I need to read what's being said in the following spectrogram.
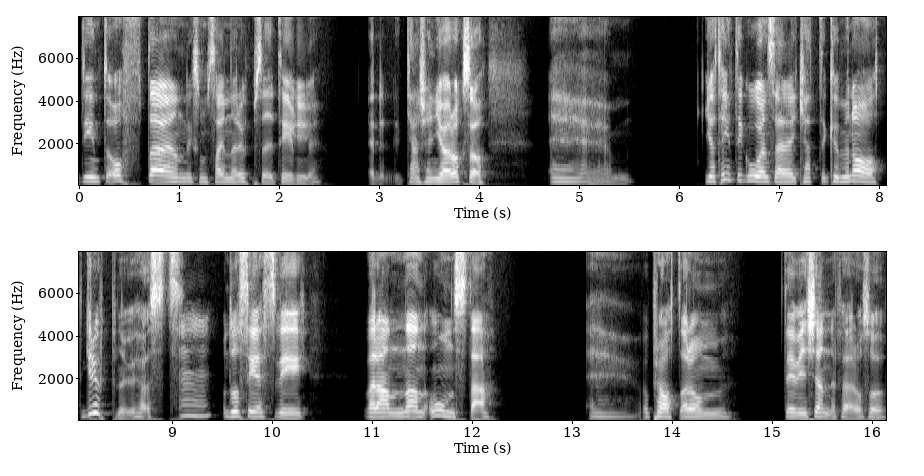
Det är inte ofta en liksom signar upp sig till, eller kanske en gör också. Ehm, jag tänkte gå en så här katekumenatgrupp nu i höst. Och då ses vi varannan onsdag eh, och pratar om det vi känner för. Och så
